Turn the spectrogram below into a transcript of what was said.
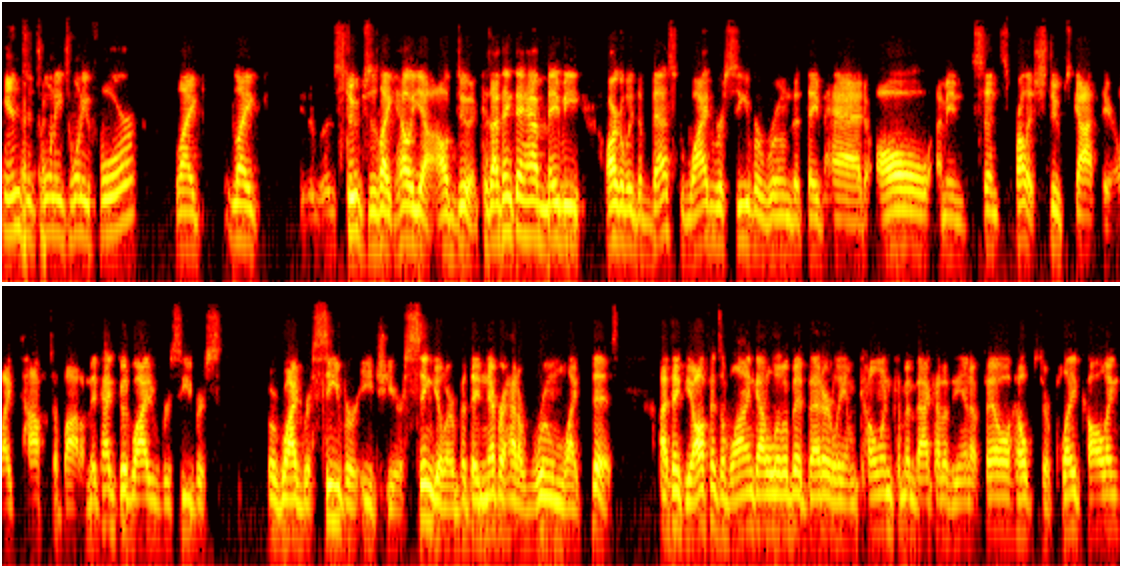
into 2024. Like like Stoops is like, hell yeah, I'll do it because I think they have maybe arguably the best wide receiver room that they've had all. I mean, since probably Stoops got there, like top to bottom. They've had good wide receivers a wide receiver each year, singular, but they never had a room like this. I think the offensive line got a little bit better. Liam Coen coming back out of the NFL helps their play calling.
